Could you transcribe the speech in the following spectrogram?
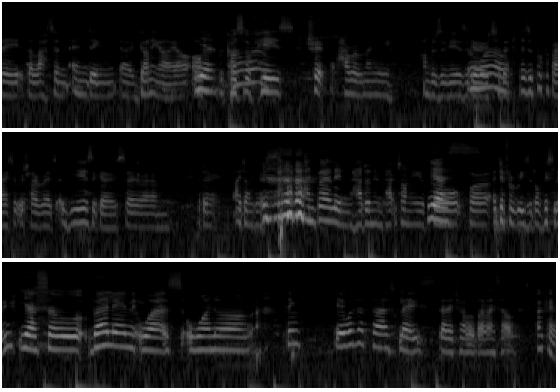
the the Latin ending uh, are, are Yeah. because Oh, of wow. his trip, however many hundreds of years ago. Oh, to wow. the, there's a book about it which I read uh, years ago. So. Um, but anyway, I digress. and Berlin had an impact on you for, Yes. for a different reason, obviously. Yeah, so Berlin was one of, I think, yeah, it was the first place that I traveled by myself. Okay.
